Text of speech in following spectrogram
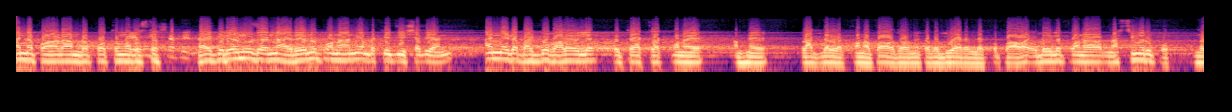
আইনা পোনাটা আমরা প্রথম না? এক রেনু না রেনু পোনা আনি আমরা কেজি হিসাবে আনি। আইনা এটা ভাগ্য ভালো হইলে হয়তো এক লাখ পোনায় আপনি লাখ দেড় লাখ পোনা পাওয়া যায়, অনেক আবার দুই আড়াই লাখ পাওয়া এটা পোনা নার্সিং এর উপর। মানে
